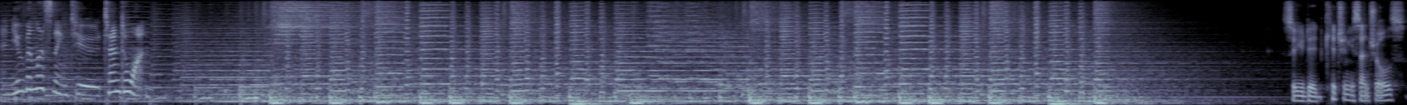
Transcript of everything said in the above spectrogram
and you've been listening to 10 to 1. So you did kitchen essentials.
